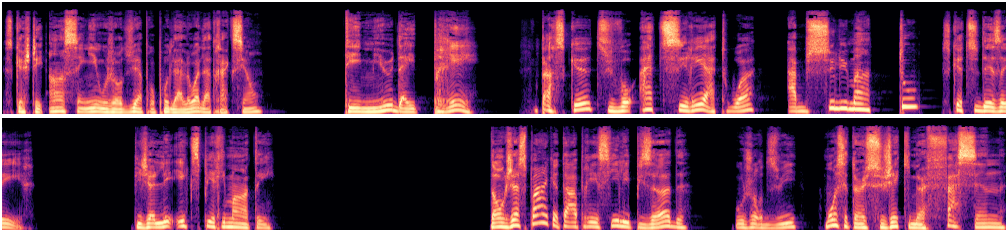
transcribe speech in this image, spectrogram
ce que je t'ai enseigné aujourd'hui à propos de la loi de l'attraction, t'es mieux d'être prêt parce que tu vas attirer à toi absolument tout ce que tu désires. Puis je l'ai expérimenté. Donc j'espère que tu as apprécié l'épisode aujourd'hui. Moi, c'est un sujet qui me fascine.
